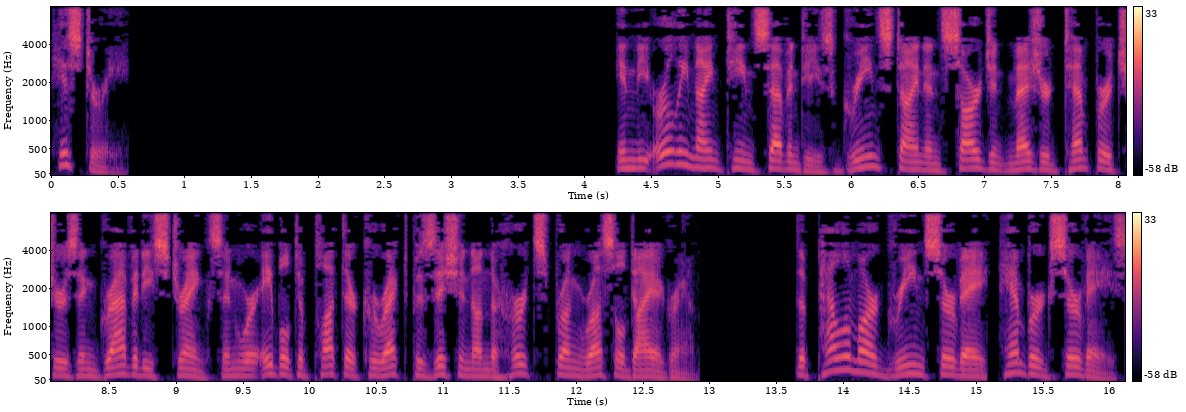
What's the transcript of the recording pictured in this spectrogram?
History In the early 1970s Greenstein and Sargent measured temperatures and gravity strengths and were able to plot their correct position on the Hertzsprung-Russell diagram. The Palomar Green Survey, Hamburg Surveys,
